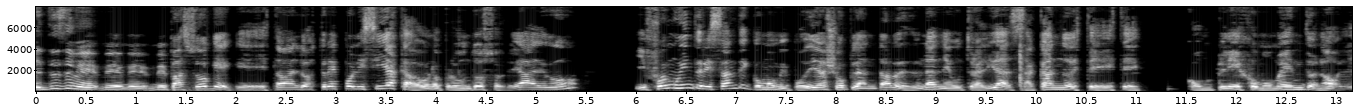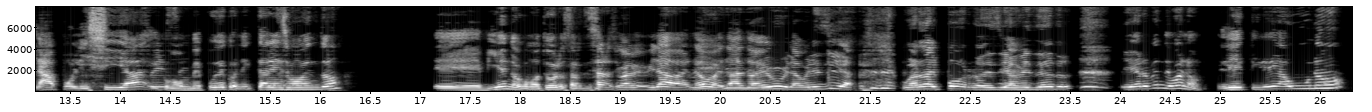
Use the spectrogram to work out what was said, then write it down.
Entonces me, me, me, me pasó que, que estaban los tres policías, cada uno preguntó sobre algo. Y fue muy interesante cómo me podía yo plantar desde una neutralidad, sacando este, este complejo momento, ¿no? La policía, Sí, y como sí. me pude conectar en ese momento, eh, viendo como todos los artesanos igual me miraban, ¿no? Tanto ahí, "Uh, la policía, guarda el porro, decía mi otro. Y de repente, bueno, le tiré a uno,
